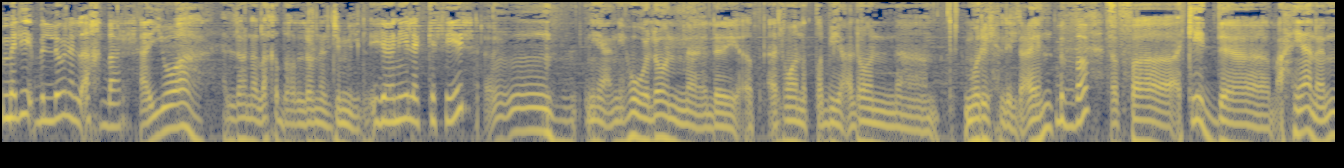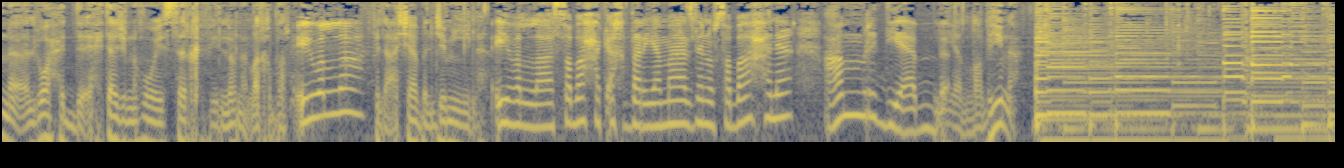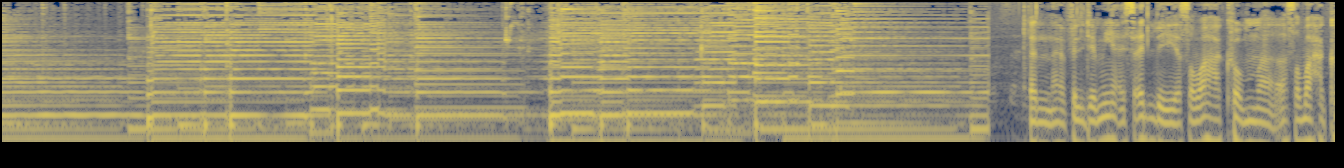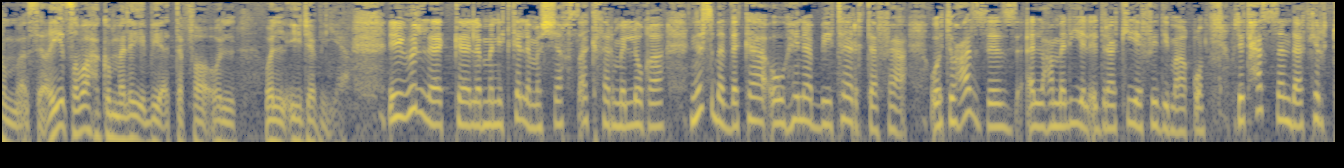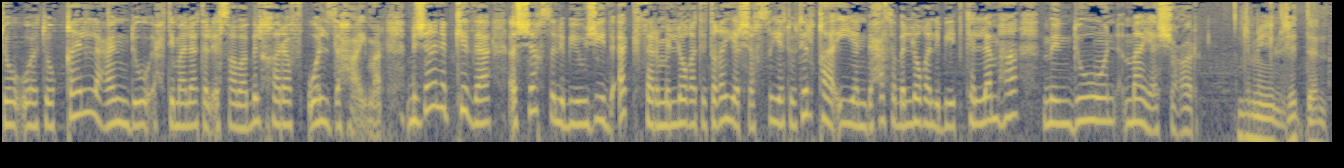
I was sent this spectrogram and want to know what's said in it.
مليء باللون الأخضر. أيوه اللون الأخضر اللون الجميل. يعني لك كثير؟ أمم، يعني هو لون لألوان الطبيعة لون مريح للعين. بالضبط. فأكيد آه، أحيانا الواحد يحتاج إنه هو يسترخي في اللون الأخضر. إي والله. في الأعشاب الجميلة. إي والله. صباحك أخضر يا مازن وصباحنا عمرو دياب. يلا بينا. في الجميع يسعد لي صباحكم صباحكم سعيد صباحكم مليء بالتفاؤل والإيجابية. يقول لك لما يتكلم الشخص أكثر من لغة نسبة ذكائه هنا بترتفع وتعزز العملية الإدراكية في دماغه وتتحسن ذاكرته وتقل عنده احتمالات الإصابة بالخرف والزهايمر. بجانب كذا الشخص اللي بيجيد أكثر من لغة تتغير شخصيته تلقائيا بحسب اللغة اللي بيتكلمها من دون ما يشعر. جميل جدا.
